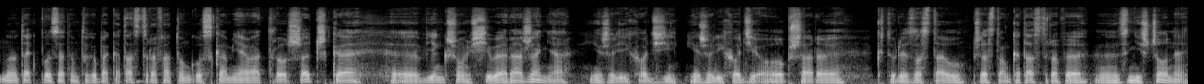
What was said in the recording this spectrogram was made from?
No tak, poza tym to chyba katastrofa tunguska miała troszeczkę e, większą siłę rażenia, jeżeli chodzi, jeżeli chodzi o obszar który został przez tą katastrofę e, zniszczony.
